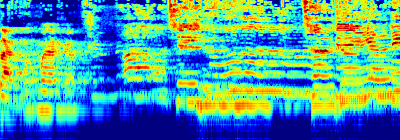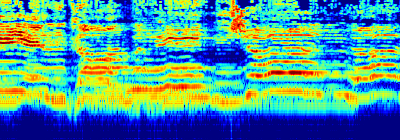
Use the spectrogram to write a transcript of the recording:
หลังมากๆครับที่ดูเธอก็ยังได้ยินก่อนไม่ยินฉันเลย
